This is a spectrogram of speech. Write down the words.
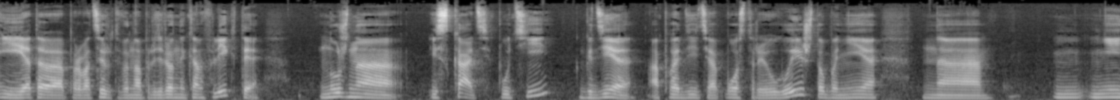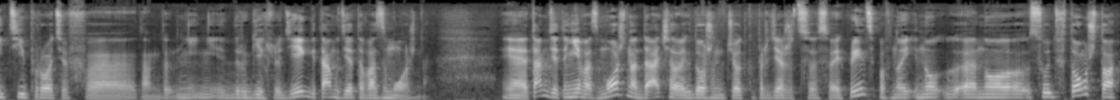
и это провоцирует его на определенные конфликты, нужно искать пути, где обходить острые углы, чтобы не, не идти против э, там, не, не, других людей, там, где это возможно. Э, там, где это невозможно, да, человек должен четко придерживаться своих принципов, но, но, э, но суть в том, что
